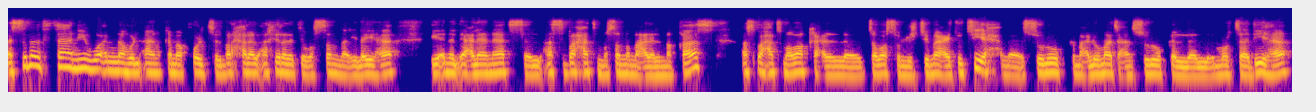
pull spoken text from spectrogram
السبب الثاني هو أنه الآن كما قلت المرحلة الأخيرة التي وصلنا إليها هي أن الإعلانات أصبحت مصممة على المقاس، أصبحت مواقع التواصل الاجتماعي تتيح سلوك معلومات عن سلوك مرتاديها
